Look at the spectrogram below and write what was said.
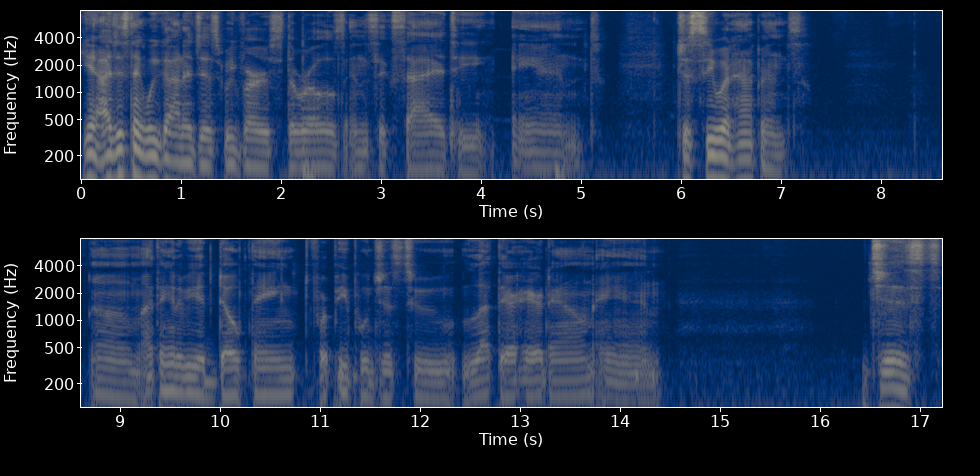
yeah, I just think we gotta just reverse the roles in society and just see what happens. Um, I think it'd be a dope thing for people just to let their hair down and just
